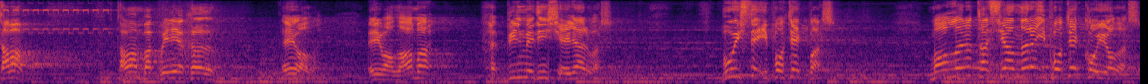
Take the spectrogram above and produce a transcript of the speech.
Tamam. Tamam bak beni yakaladın. Eyvallah. Eyvallah ama bilmediğin şeyler var. Bu işte ipotek var. Malları taşıyanlara ipotek koyuyorlar.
